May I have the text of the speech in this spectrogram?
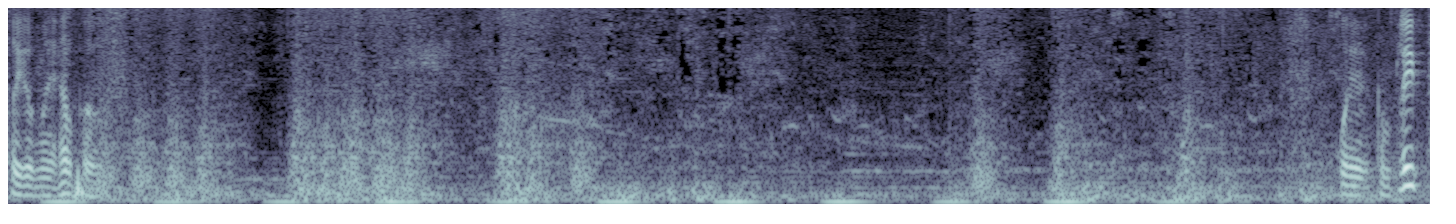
Oh, someone triggered my. Wave complete.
